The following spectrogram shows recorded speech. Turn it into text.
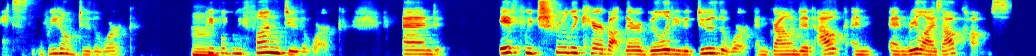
it's we don't do the work. Mm. People we fund do the work. And if we truly care about their ability to do the work and ground in out and, and realize outcomes,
